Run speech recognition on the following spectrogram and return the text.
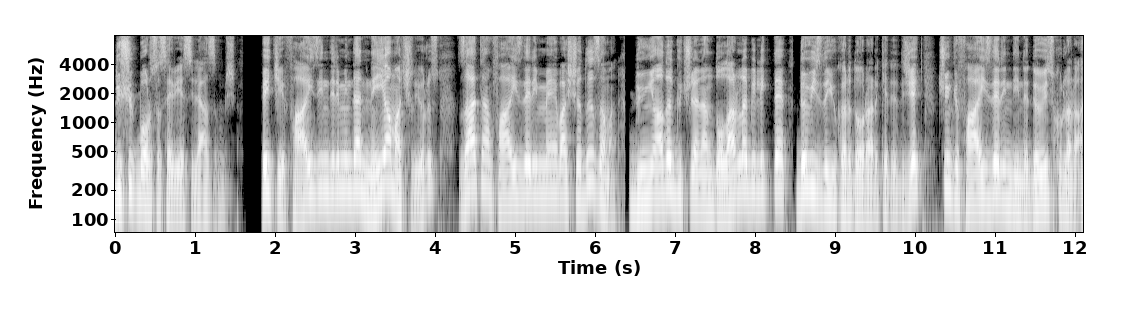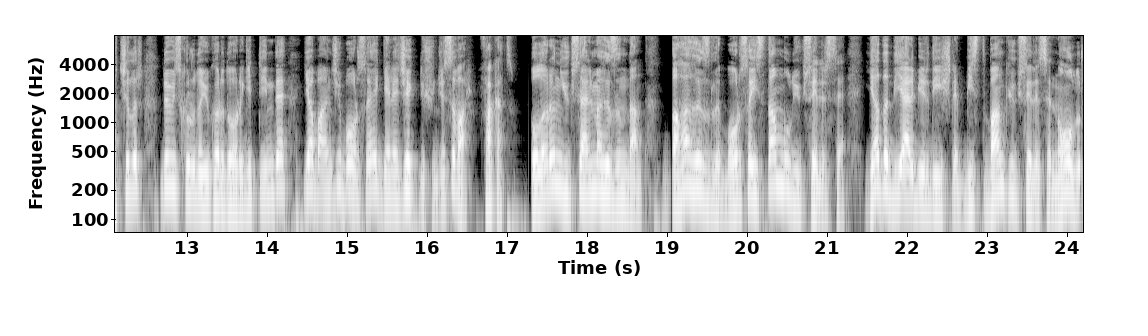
Düşük borsa seviyesi lazımmış. Peki faiz indiriminden neyi amaçlıyoruz? Zaten faizler inmeye başladığı zaman dünyada güçlenen dolarla birlikte döviz de yukarı doğru hareket edecek. Çünkü faizler indiğinde döviz kurları açılır. Döviz kuru da yukarı doğru gittiğinde yabancı borsaya gelecek düşüncesi var. Fakat doların yükselme hızından daha hızlı Borsa İstanbul yükselirse ya da diğer bir deyişle BIST Bank yükselirse ne olur?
